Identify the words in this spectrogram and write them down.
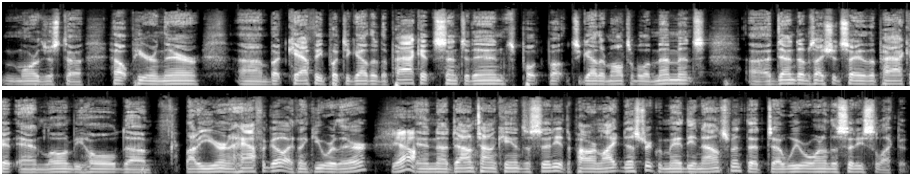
more just to help here and there. Uh, but Kathy put together the packet, sent it in, put, put together multiple amendments, uh, addendums, I should say, to the packet, and lo and behold, uh, about a year and a half ago, I think you were there. Yeah. In uh, downtown Kansas City at the Power and Light District, we made the announcement that uh, we were one of the cities selected.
